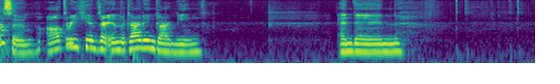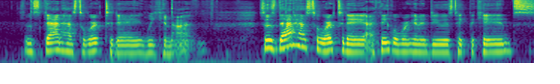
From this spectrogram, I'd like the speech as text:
awesome. All three kids are in the garden gardening. And then since dad has to work today, we cannot. Since dad has to work today, I think what we're going to do is take the kids.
